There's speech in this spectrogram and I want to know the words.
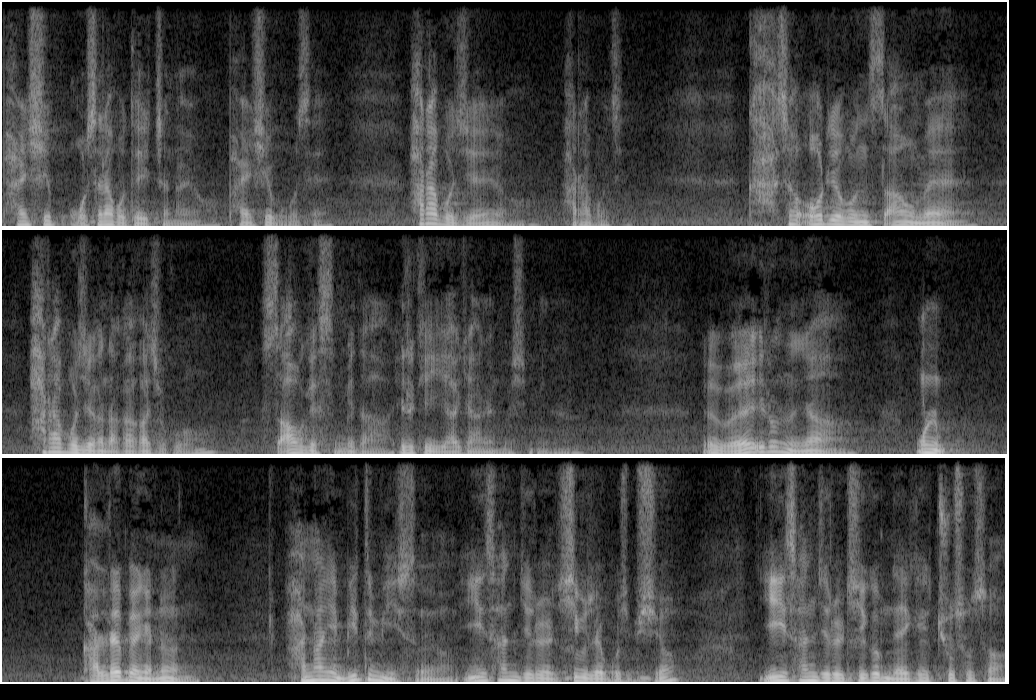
85세라고 되어 있잖아요. 85세. 할아버지예요. 할아버지. 가장 어려운 싸움에 할아버지가 나가가지고 싸우겠습니다. 이렇게 이야기하는 것입니다. 왜 이러느냐? 오늘 갈렙에게는 하나의 믿음이 있어요. 이 산지를 12절 보십시오. 이 산지를 지금 내게 주소서.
